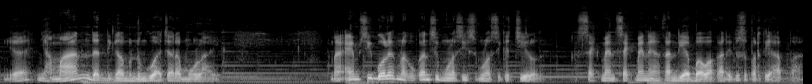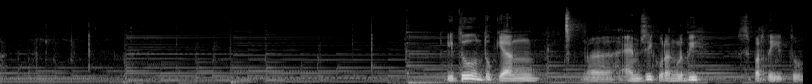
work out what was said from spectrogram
ya, nyaman dan tinggal menunggu acara mulai. Nah, MC boleh melakukan simulasi-simulasi kecil. Segmen-segmen yang akan dia bawakan itu seperti apa. Itu untuk yang uh, eh, MC kurang lebih seperti itu.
